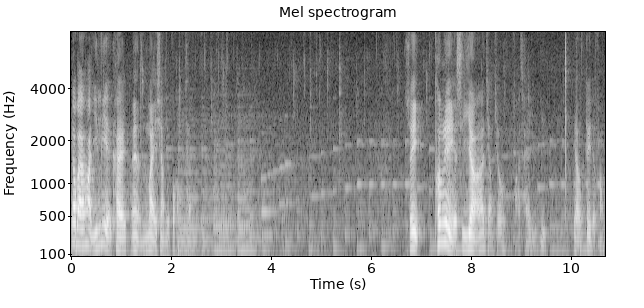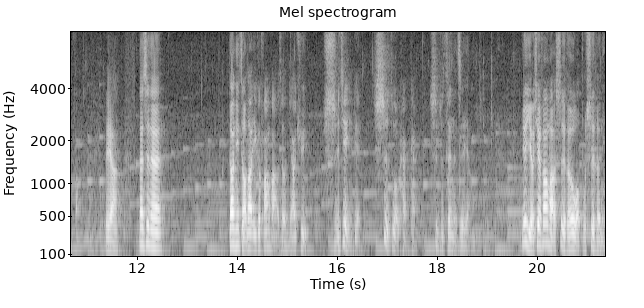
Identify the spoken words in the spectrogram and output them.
要不然的话一裂开，嗯，卖相就不好看。所以烹饪也是一样啊，讲求法财履地，要有对的方法，对呀。但是呢，当你找到一个方法的时候，你要去实践一遍，试做看看是不是真的这样。因为有些方法适合我，不适合你。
